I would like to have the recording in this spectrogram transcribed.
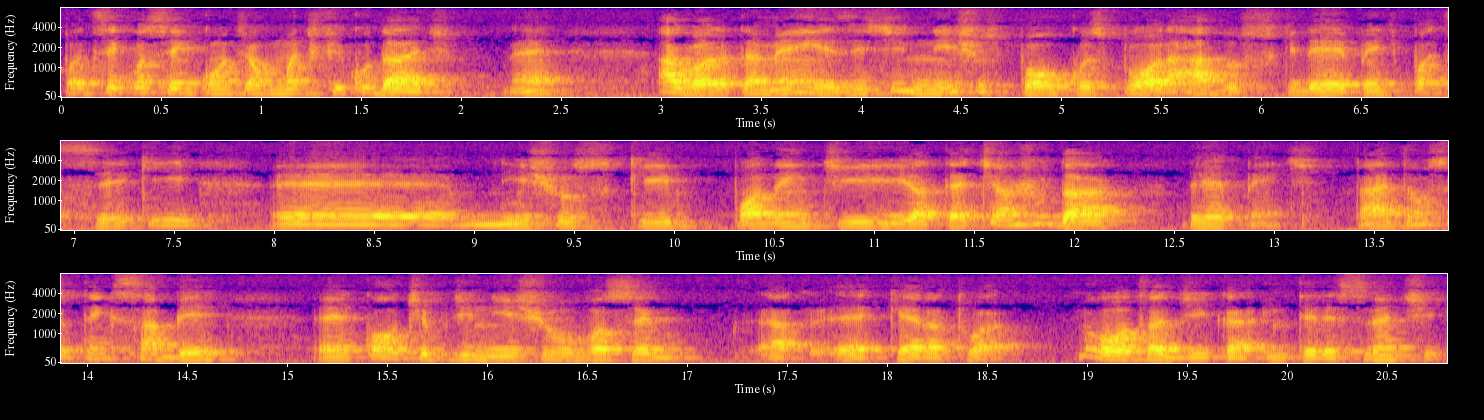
pode ser que você encontre alguma dificuldade, né? Agora, também existem nichos pouco explorados que, de repente, pode ser que é, nichos que podem te até te ajudar de repente. Tá? Então você tem que saber é, qual tipo de nicho você é, quer atuar. Uma outra dica interessante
